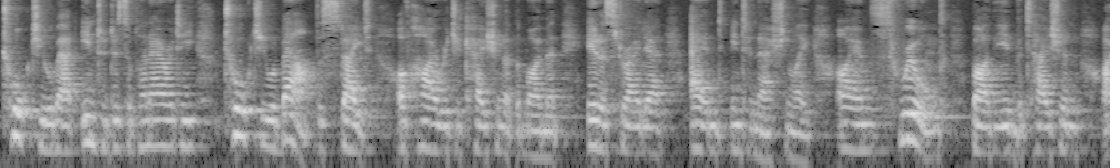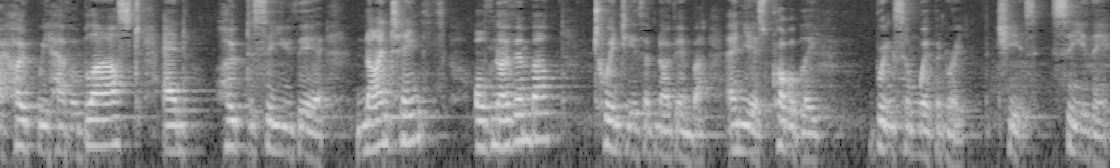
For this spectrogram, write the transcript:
talk to you about interdisciplinarity, talk to you about the state of higher education at the moment in Australia and internationally. I am thrilled by the invitation. I hope we have a blast and hope to see you there. 19th of November, 20th of November, and yes, probably bring some weaponry. Cheers. See you there.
